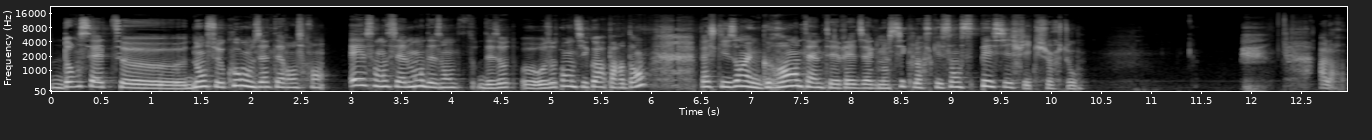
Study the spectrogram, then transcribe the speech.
Dans, cette, euh, dans ce cours, nous intéresserons essentiellement des, aux auto-anticorps, pardon, parce qu'ils ont un grand intérêt diagnostique lorsqu'ils sont spécifiques surtout. Alors,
